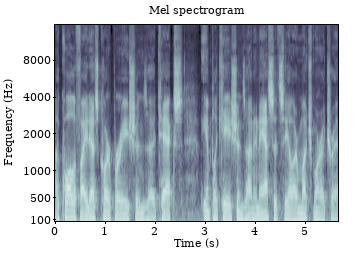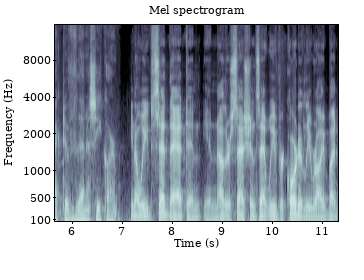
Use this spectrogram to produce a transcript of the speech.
a qualified S corporation's uh, tax implications on an asset sale are much more attractive than a C corp. You know, we've said that in, in other sessions that we've recorded, LeRoy, but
